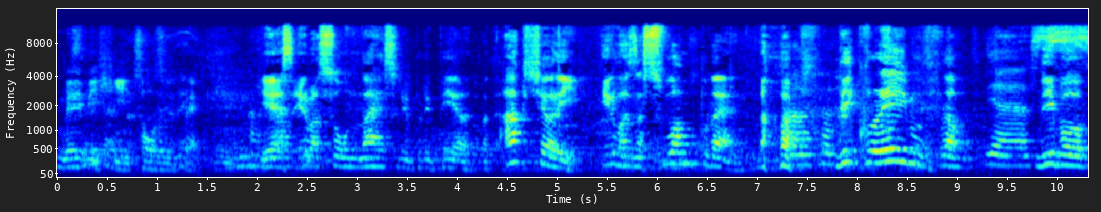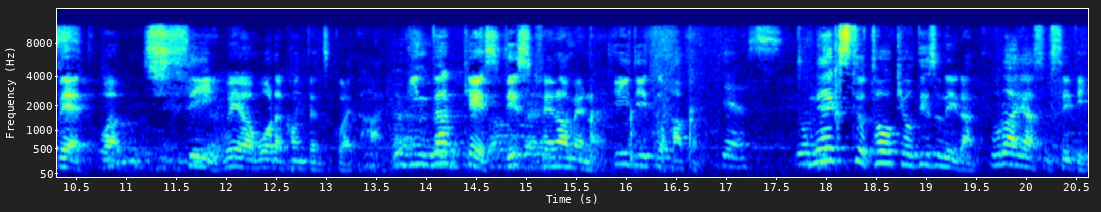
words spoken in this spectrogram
Maybe he told you that. Mm-hmm. Yes, it was so nicely prepared, but actually it was a swamp land, uh-huh. reclaimed from Yes. riverbed or sea where water content is quite high. In that case, this phenomenon easy to happen. Yes. Next to Tokyo Disneyland, Urayasu City,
